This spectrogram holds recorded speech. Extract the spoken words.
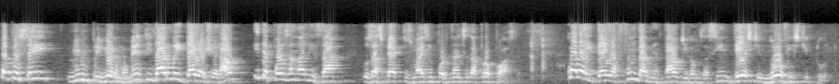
Eu pensei, num primeiro momento, em dar uma ideia geral e depois analisar os aspectos mais importantes da proposta. Qual é a ideia fundamental, digamos assim, deste novo instituto?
